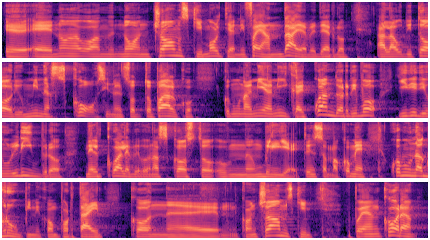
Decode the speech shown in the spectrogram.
eh, è Noam Chomsky. Molti anni fa andai a vederlo all'auditorium, mi nascosi nel sottopalco con una mia amica e quando arrivò gli diedi un libro nel quale avevo nascosto un, un biglietto. Insomma, come, come, una gruppi mi comportai con, eh, con Chomsky. Poi ancora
